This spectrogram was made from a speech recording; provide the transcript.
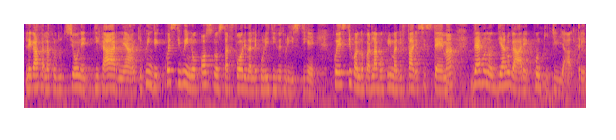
legato alla produzione di carne anche, quindi questi qui non possono star fuori dalle politiche turistiche. Questi, quando parlavo prima di fare sistema, devono dialogare con tutti gli altri.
